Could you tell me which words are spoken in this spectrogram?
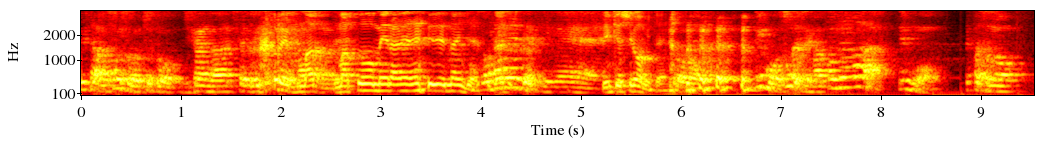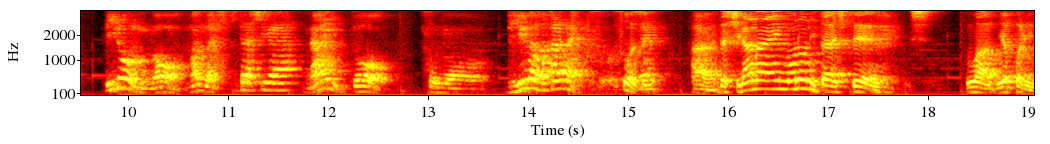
でさそろそろちょっと時間が近づいてきこれまままとめられないんじゃないですそかれですね。勉強しろみたいな。でもそうですねまとめはでもやっぱその理論のまずは引き出しがないとその理由がわからない。ってことそうですね。はい、で知らないものに対してしはやっぱり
